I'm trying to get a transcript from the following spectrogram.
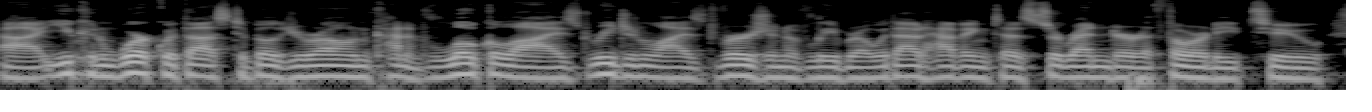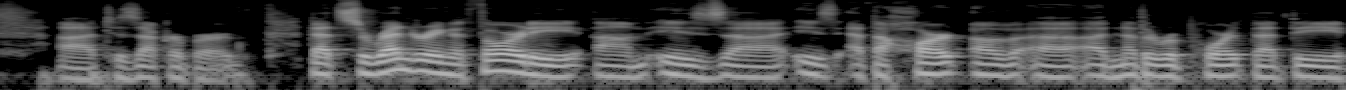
Uh, you can work with us to build your own kind of localized, regionalized version of Libra without having to surrender authority to uh, to Zuckerberg. That surrendering authority um, is uh, is at the heart of uh, another report that the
